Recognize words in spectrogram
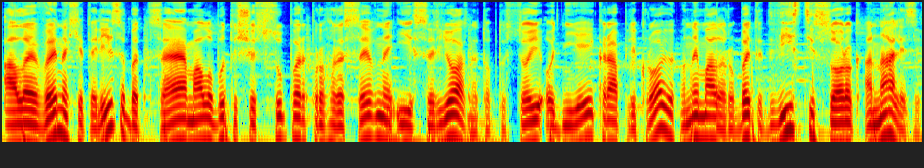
Але винахід Елізабет це мало бути щось супер прогресивне і серйозне. Тобто з цієї однієї краплі крові вони мали робити 240 аналізів.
